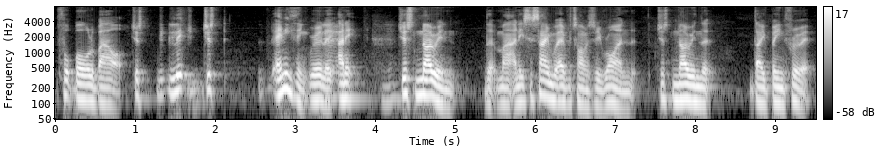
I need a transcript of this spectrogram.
football, about just just anything really, and it just knowing that Matt, and it's the same every time I see Ryan, just knowing that they've been through it.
